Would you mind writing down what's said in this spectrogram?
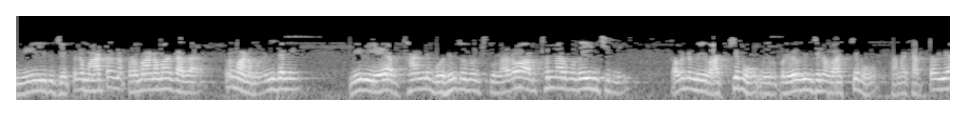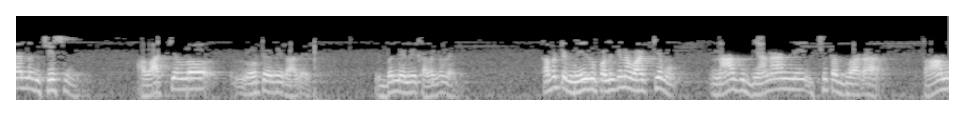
మీరు చెప్పిన మాట ప్రమాణమా కదా? ప్రమాణము. ఎందుకని? మీరు ఏ అర్థాన్ని బోధించదలుచుకున్నారో అర్థం నాకు ఉదయించింది. కాబట్టి మీ వాక్యము మీరు ప్రయోగించిన వాక్యము తన కర్తవ్యాన్ని అది చేసింది. ఆ వాక్యంలో లోటేమీ రాలేదు. ఇబ్బంది ఏమీ కలగలేదు. కాబట్టి మీరు పలికిన వాక్యము నాకు జ్ఞానాన్ని ఇచ్చుట ద్వారా తాను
